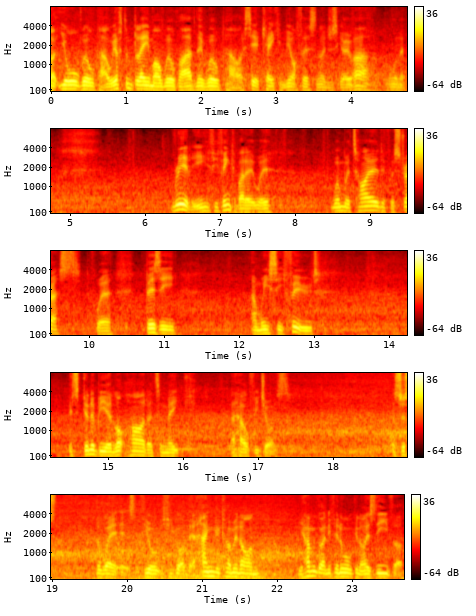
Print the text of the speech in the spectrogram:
like your willpower. We often blame our willpower. I have no willpower. I see a cake in the office and I just go, ah, I want it. Really, if you think about it, we're when we're tired, if we're stressed, if we're busy, and we see food, it's going to be a lot harder to make a healthy choice. It's just the way it is. If you're if you've got a bit of hunger coming on, you haven't got anything organised either.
